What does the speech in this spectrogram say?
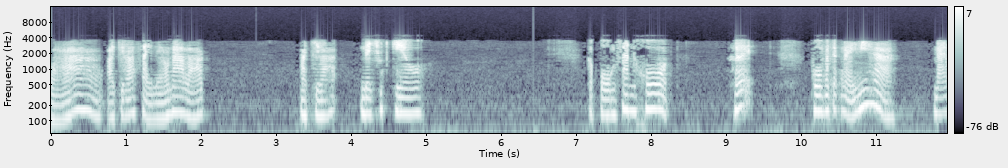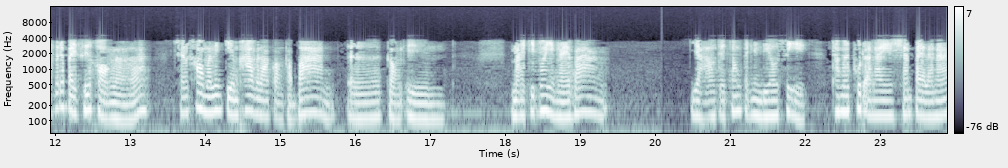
ว้าอากิระใส่แล้วน่ารักอากิระในชุดเกล กระโปรงสั้นโคตร เฮ้ยโผล่มาจากไหนเนี่ยนายไม่ได้ไปซื้อของเหรอ ฉันเข้ามาเล่นเกมฆ่าเวลาก่อนกลับบ้าน เออ ก่อนอื่น นายคิดว่ายังไงบ้าง อย่าเอาแต่จ้องกันอย่างเดียวสิ ถ้าไม่พูดอะไร ฉันไปแล้วนะ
